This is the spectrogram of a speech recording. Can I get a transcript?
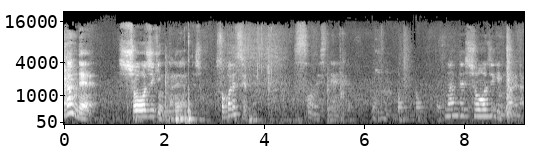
ん。なんで正直になれないんでしょう？そこですよね、そうですね。なんで正直になれない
